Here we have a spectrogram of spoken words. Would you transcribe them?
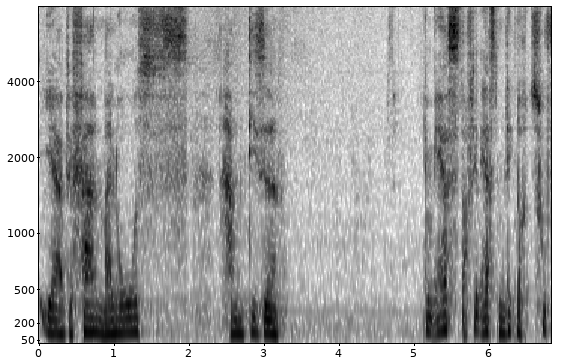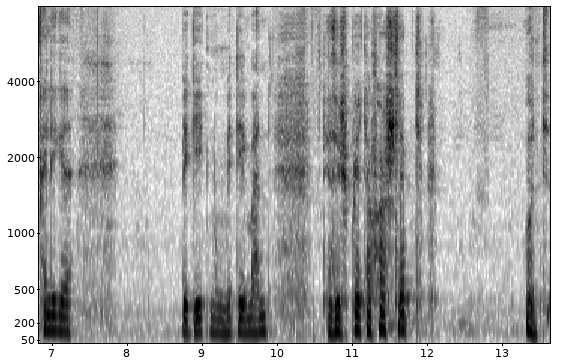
ja, wir fahren mal los, haben diese im ersten, auf den ersten Blick noch zufällige Begegnung mit dem Mann, der sich später verschleppt. Und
